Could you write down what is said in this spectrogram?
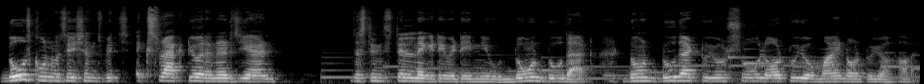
those conversations which extract your energy and just instill negativity in you. Don't do that. Don't do that to your soul or to your mind or to your heart.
